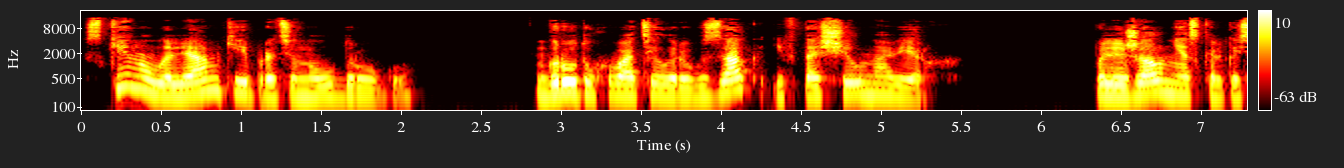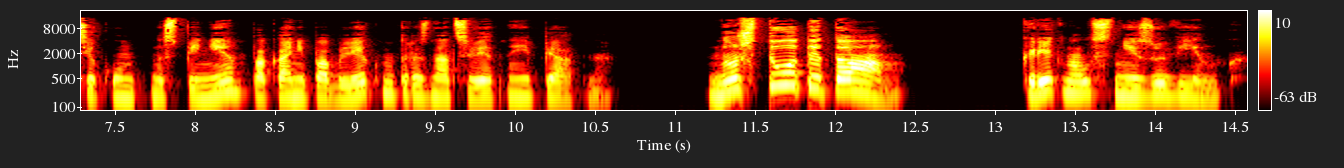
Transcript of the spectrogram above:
скинул лямки и протянул другу. Грут ухватил рюкзак и втащил наверх. Полежал несколько секунд на спине, пока не поблекнут разноцветные пятна. «Ну что ты там?» — крикнул снизу Винг.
